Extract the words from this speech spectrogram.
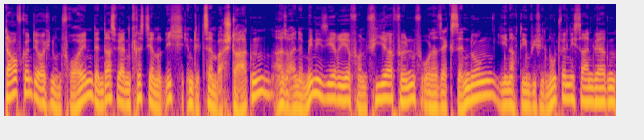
Darauf könnt ihr euch nun freuen, denn das werden Christian und ich im Dezember starten. Also eine Miniserie von vier, fünf oder sechs Sendungen, je nachdem wie viel notwendig notwendig sein werden,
